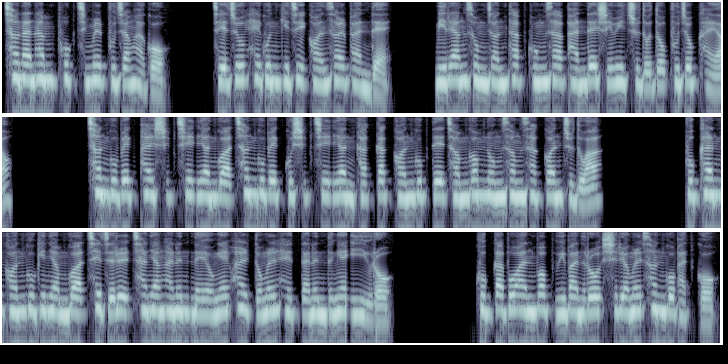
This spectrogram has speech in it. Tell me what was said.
천안함 폭침을 부정하고 제주 해군기지 건설 반대, 밀양송 전탑 공사 반대 시위 주도도 부족하여 1987년과 1997년 각각 건국대 점검 농성 사건 주도와 북한 건국이념과 체제를 찬양하는 내용의 활동을 했다는 등의 이유로 국가보안법 위반으로 실형을 선고받고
